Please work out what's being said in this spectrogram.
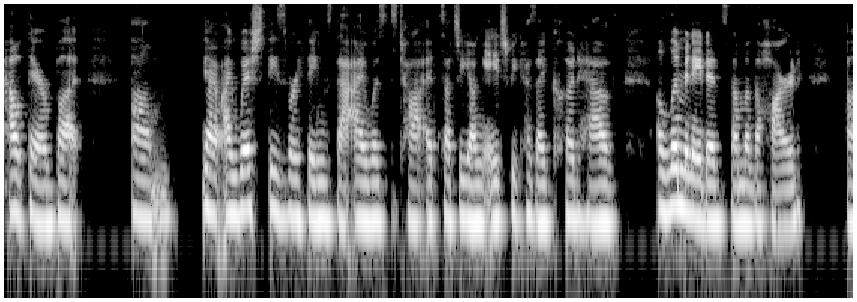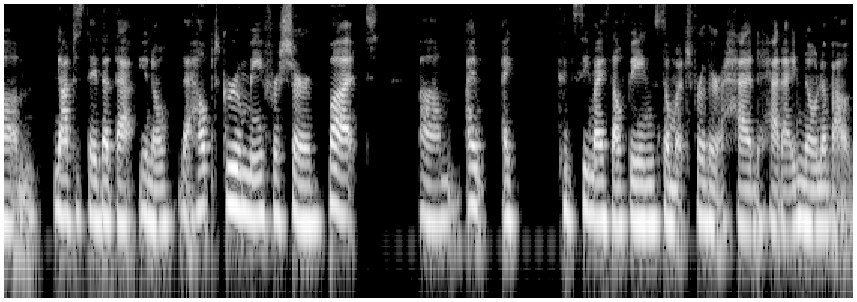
out there, but um yeah, I wish these were things that I was taught at such a young age because I could have eliminated some of the hard. Um, not to say that that you know that helped groom me for sure, but um, I I could see myself being so much further ahead had I known about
